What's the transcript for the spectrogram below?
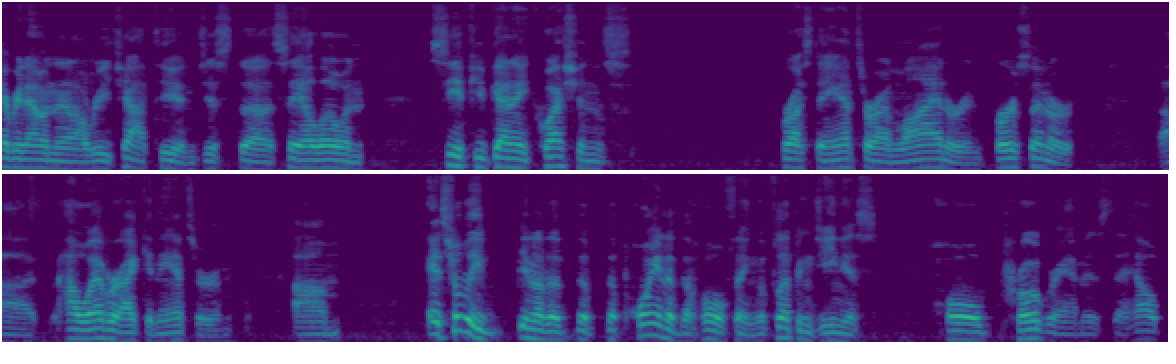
every now and then I'll reach out to you and just uh, say hello and see if you've got any questions for us to answer online or in person or uh, however I can answer them. Um, it's really, you know, the, the, the point of the whole thing, the Flipping Genius whole program is to help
